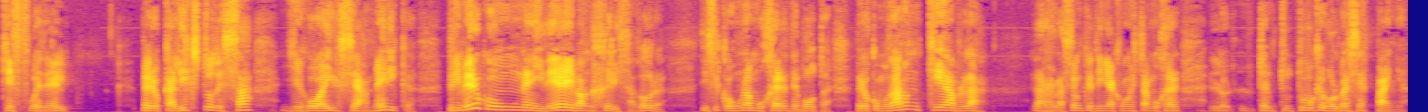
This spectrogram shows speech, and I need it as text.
qué fue de él. Pero Calixto de Sá llegó a irse a América, primero con una idea evangelizadora, dice con una mujer devota, pero como daban qué hablar, la relación que tenía con esta mujer, tuvo que volverse a España.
